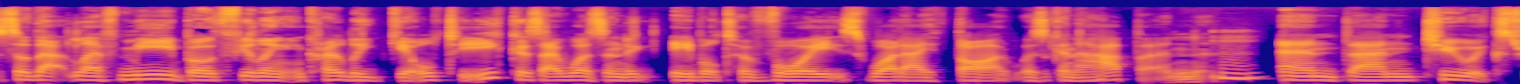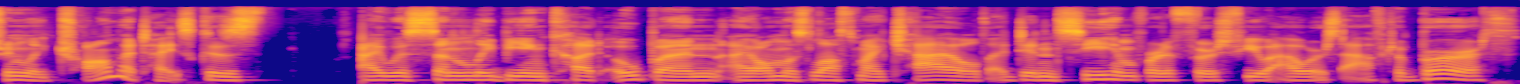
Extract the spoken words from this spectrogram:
so that left me both feeling incredibly guilty because I wasn't able to voice what I thought was going to happen. Mm. And then, two, extremely traumatized because I was suddenly being cut open. I almost lost my child. I didn't see him for the first few hours after birth.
